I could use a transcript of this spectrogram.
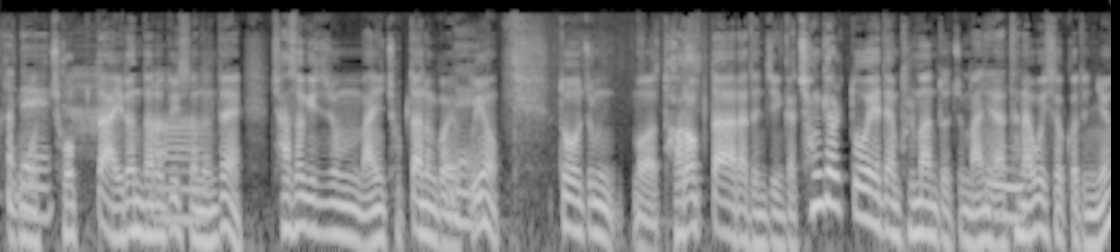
그리고 네. 뭐 좁다 이런 단어도 아. 있었는데 좌석이 좀 많이 좁다는 거였고요. 네. 또좀 뭐 더럽다라든지 그러니까 청결도에 대한 불만도 좀 많이 나타나고 있었거든요.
